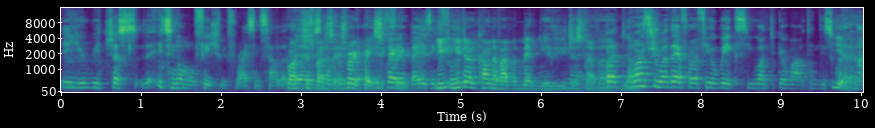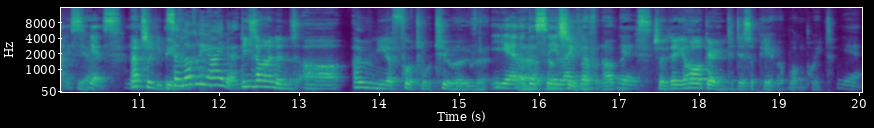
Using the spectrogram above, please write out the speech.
you eat just it's normal fish with rice and salad. Well, I was just about to say, it's very basic very food. basic you, food. you don't kind of have a menu, you just have a but lunch. once you are there for a few weeks, you want to go out, and it's quite Yeah, nice. yeah. Yes, yeah. Absolutely It's a lovely island. These islands are only a foot or two over Yeah, uh, the sea level. aren't they? Yes. So they are going to disappear at one point. Yeah.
